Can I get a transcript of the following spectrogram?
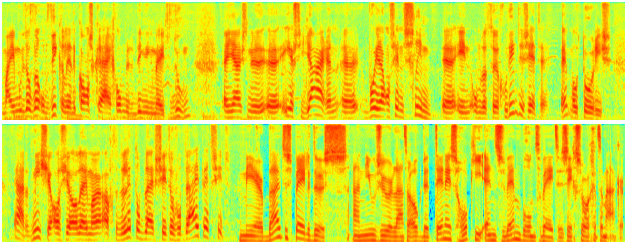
maar je moet het ook wel ontwikkelen en de kans krijgen om er dingen mee te doen. En juist in de eh, eerste jaren eh, word je daar ontzettend slim in om dat goed in te zetten, motorisch. Ja, dat mis je als je alleen maar achter de laptop blijft zitten of op de iPad zit. Meer buitenspelen dus. Aan Nieuwsuur laten ook de tennis, hockey en zwembond weten zich zorgen te maken.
